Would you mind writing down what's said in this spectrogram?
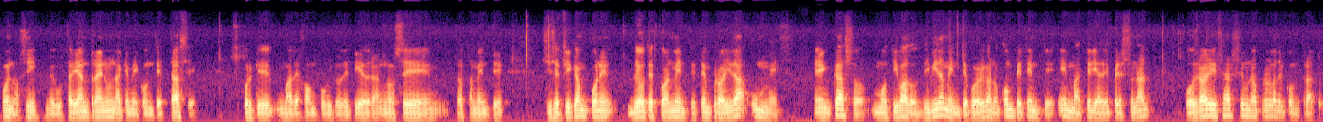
Bueno, sí, me gustaría entrar en una que me contestase, porque me ha dejado un poquito de piedra. No sé exactamente. Si se fijan, ponen, leo textualmente, temporalidad un mes. En caso motivado debidamente por el órgano competente en materia de personal, podrá realizarse una prueba del contrato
